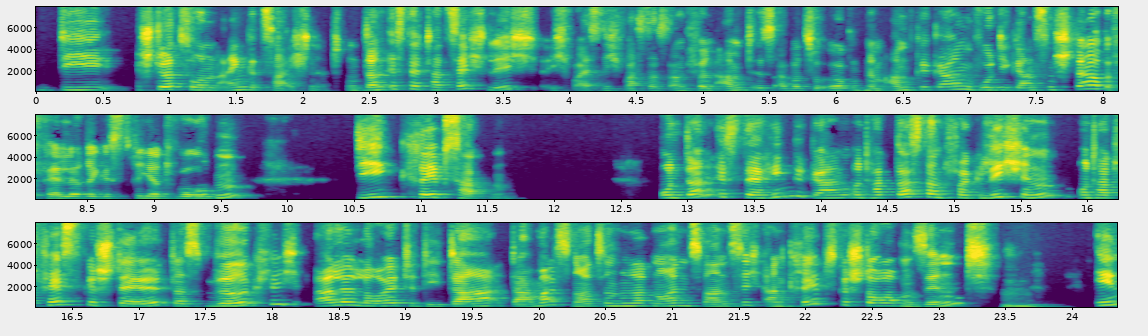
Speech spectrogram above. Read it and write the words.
die Störzonen eingezeichnet. Und dann ist er tatsächlich, ich weiß nicht, was das dann für ein Amt ist, aber zu irgendeinem Amt gegangen, wo die ganzen Sterbefälle registriert wurden, die Krebs hatten. Und dann ist er hingegangen und hat das dann verglichen und hat festgestellt, dass wirklich alle Leute, die da damals 1929 an Krebs gestorben sind, mhm. in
